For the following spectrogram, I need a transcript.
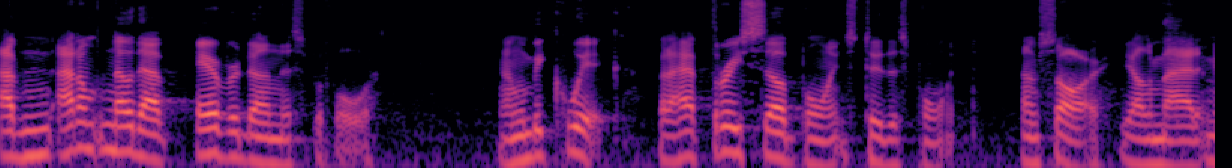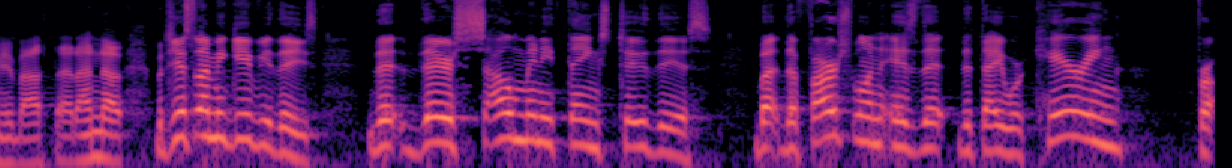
I've, I don't know that I've ever done this before. I'm going to be quick, but I have three subpoints to this point. I'm sorry. Y'all are mad at me about that. I know. But just let me give you these. There's so many things to this. But the first one is that, that they were caring for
